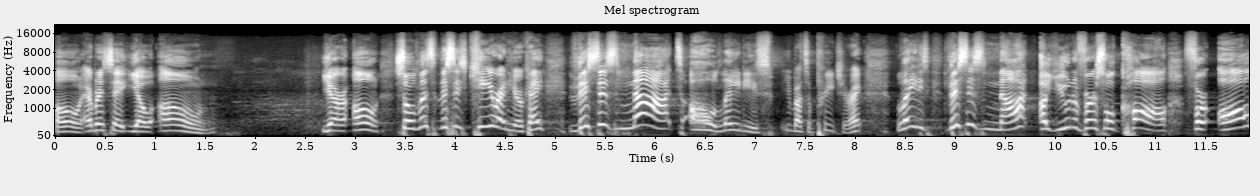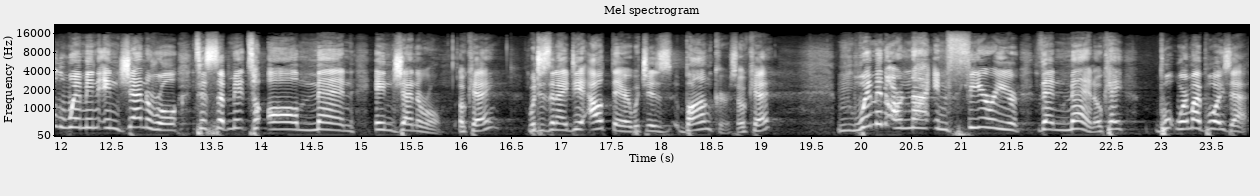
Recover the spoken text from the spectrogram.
own. Everybody say, yo, own your own. So listen, this is key right here, okay? This is not, oh, ladies, you're about to preach it, right? Ladies, this is not a universal call for all women in general to submit to all men in general, okay? Which is an idea out there which is bonkers, okay? Women are not inferior than men, okay? Where my boys at?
